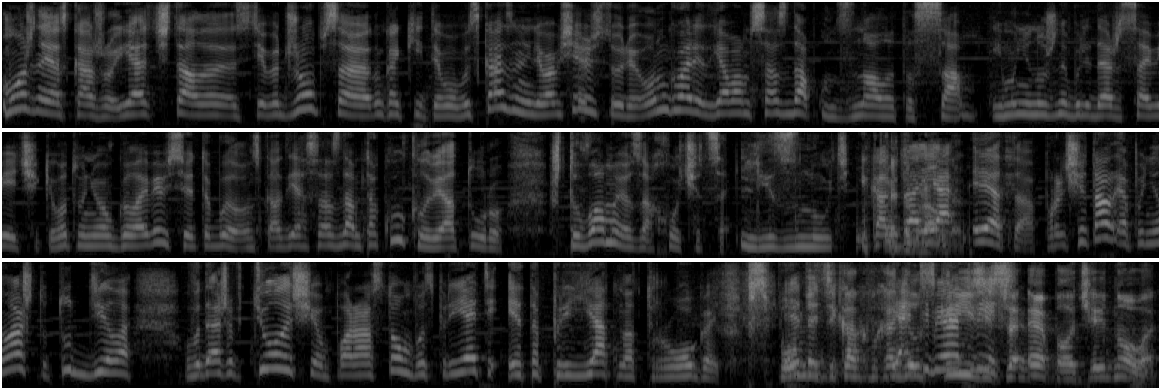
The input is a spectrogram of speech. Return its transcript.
Можно я скажу? Я читала Стива Джобса, ну, какие-то его высказывания или вообще историю. Он говорит, я вам создам. Он знал это сам. Ему не нужны были даже советчики. Вот у него в голове все это было. Он сказал, я создам такую клавиатуру, что вам ее захочется лизнуть. И когда я правда. это прочитал, я поняла, что тут дело в, даже в телочьем, простом восприятии. Это приятно трогать. Вспомните, Это- как выходил Я тебе кризиса отвечу. Apple очередного.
